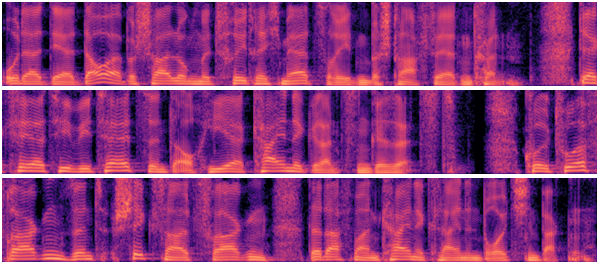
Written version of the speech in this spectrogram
oder der Dauerbeschallung mit Friedrich Merz Reden bestraft werden können. Der Kreativität sind auch hier keine Grenzen gesetzt. Kulturfragen sind Schicksalsfragen, da darf man keine kleinen Brötchen backen.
